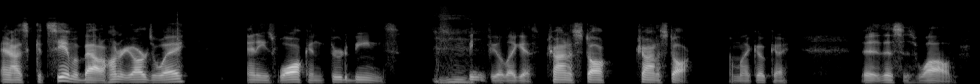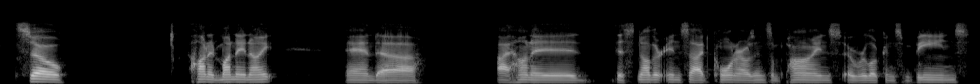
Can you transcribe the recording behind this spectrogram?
and I could see him about 100 yards away, and he's walking through the beans, Mhm. bean field, I guess, trying to stalk, trying to stalk. I'm like, okay, this is wild. So hunted Monday night, and uh, I hunted this another inside corner. I was in some pines overlooking some beans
